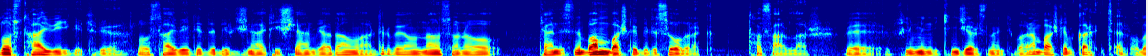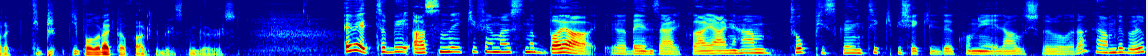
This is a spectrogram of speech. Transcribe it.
Lost Highway'i getiriyor. Lost Highway'de de bir cinayeti işleyen bir adam vardır ve ondan sonra o kendisini bambaşka birisi olarak tasarlar ve filmin ikinci yarısından itibaren başka bir karakter olarak tip, tip olarak da farklı birisini görürüz. Evet tabii aslında iki film arasında bayağı e, benzerlik var. Yani hem çok psikanalitik bir şekilde konuya ele alışları olarak hem de böyle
